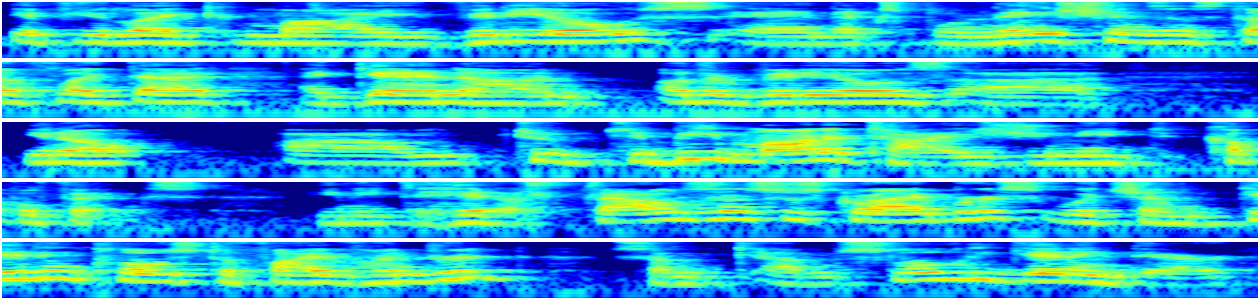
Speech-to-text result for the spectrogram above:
if you like my videos and explanations and stuff like that. Again, on other videos, uh, you know, um, to, to be monetized, you need a couple things. You need to hit a thousand subscribers, which I'm getting close to 500. So I'm, I'm slowly getting there.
